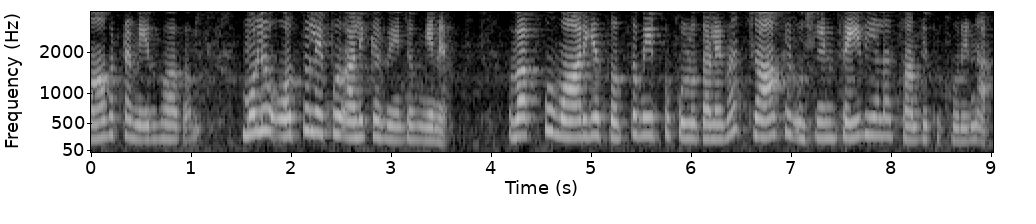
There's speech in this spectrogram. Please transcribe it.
மாவட்ட நிர்வாகம் முழு ஒத்துழைப்பு அளிக்க வேண்டும் என வக்பு வாரிய சொத்து மீட்பு குழு தலைவர் ஜாகிர் உஷேன் செய்தியாளர் சந்திப்பு கூறினார்.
